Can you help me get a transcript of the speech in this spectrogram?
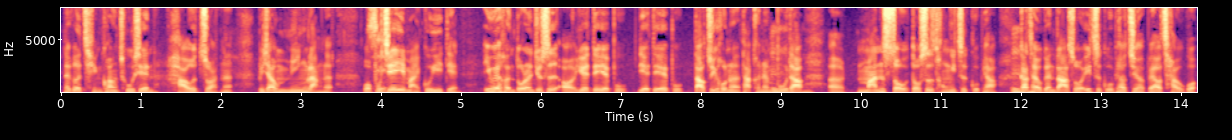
那个情况出现好转了，比较明朗了，我不介意买贵一点。因为很多人就是哦，越跌越补，越跌越补，到最后呢，他可能补到呃满手都是同一只股票。刚才我跟大家说，一只股票最好不要超过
